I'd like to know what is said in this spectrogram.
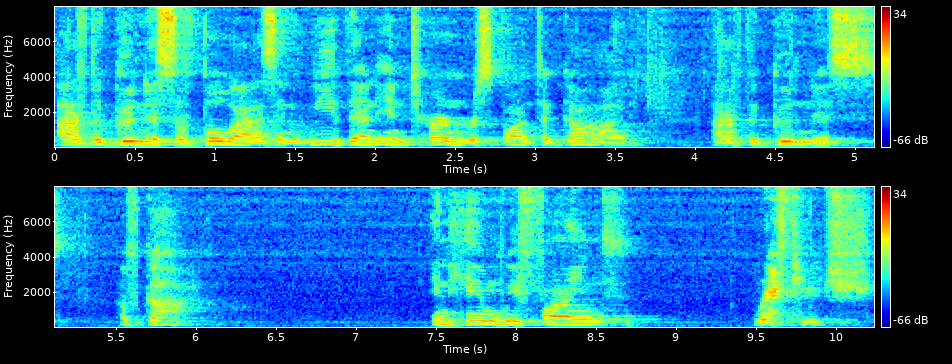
out of the goodness of Boaz, and we then in turn respond to God out of the goodness of God. In him we find refuge.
